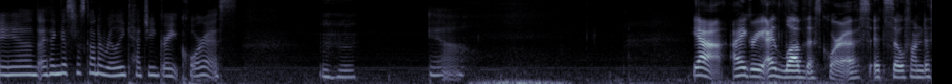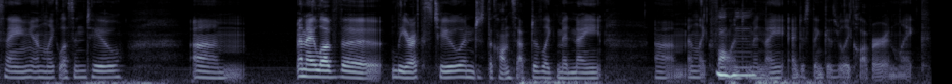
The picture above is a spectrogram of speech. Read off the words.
And I think it's just got a really catchy, great chorus. Mm-hmm. Yeah. Yeah, I agree. I love this chorus. It's so fun to sing and like listen to. Um and I love the lyrics too and just the concept of like midnight um and like fall into Mhm. midnight. I just think is really clever and like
